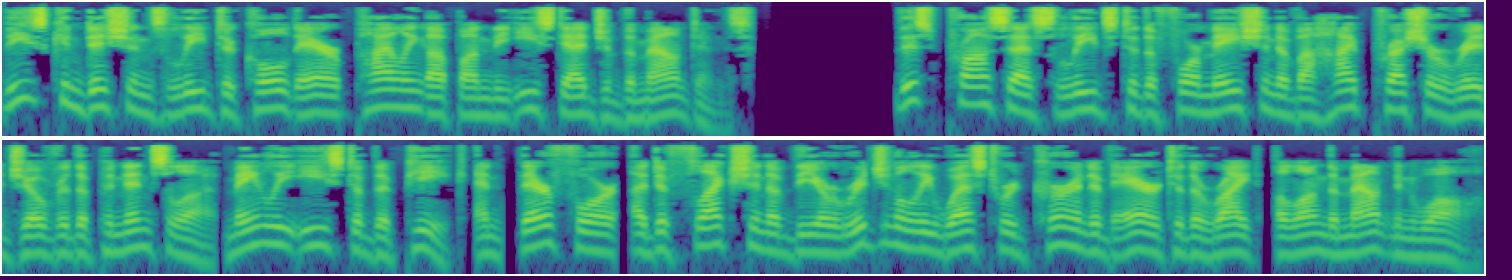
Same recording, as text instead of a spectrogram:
These conditions lead to cold air piling up on the east edge of the mountains. This process leads to the formation of a high-pressure ridge over the peninsula mainly east of the peak and, therefore, a deflection of the originally westward current of air to the right, along the mountain wall.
